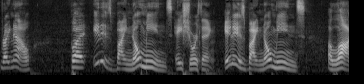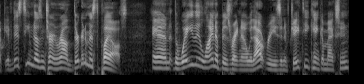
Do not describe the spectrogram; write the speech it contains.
right now. But it is by no means a sure thing. It is by no means a lock. If this team doesn't turn around, they're going to miss the playoffs. And the way the lineup is right now, without reason, if JT can't come back soon,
